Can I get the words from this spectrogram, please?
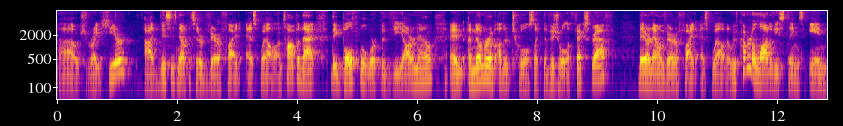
uh, which is right here. Uh, this is now considered verified as well. On top of that, they both will work with VR now, and a number of other tools like the visual effects graph, they are now verified as well. Now, we've covered a lot of these things in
